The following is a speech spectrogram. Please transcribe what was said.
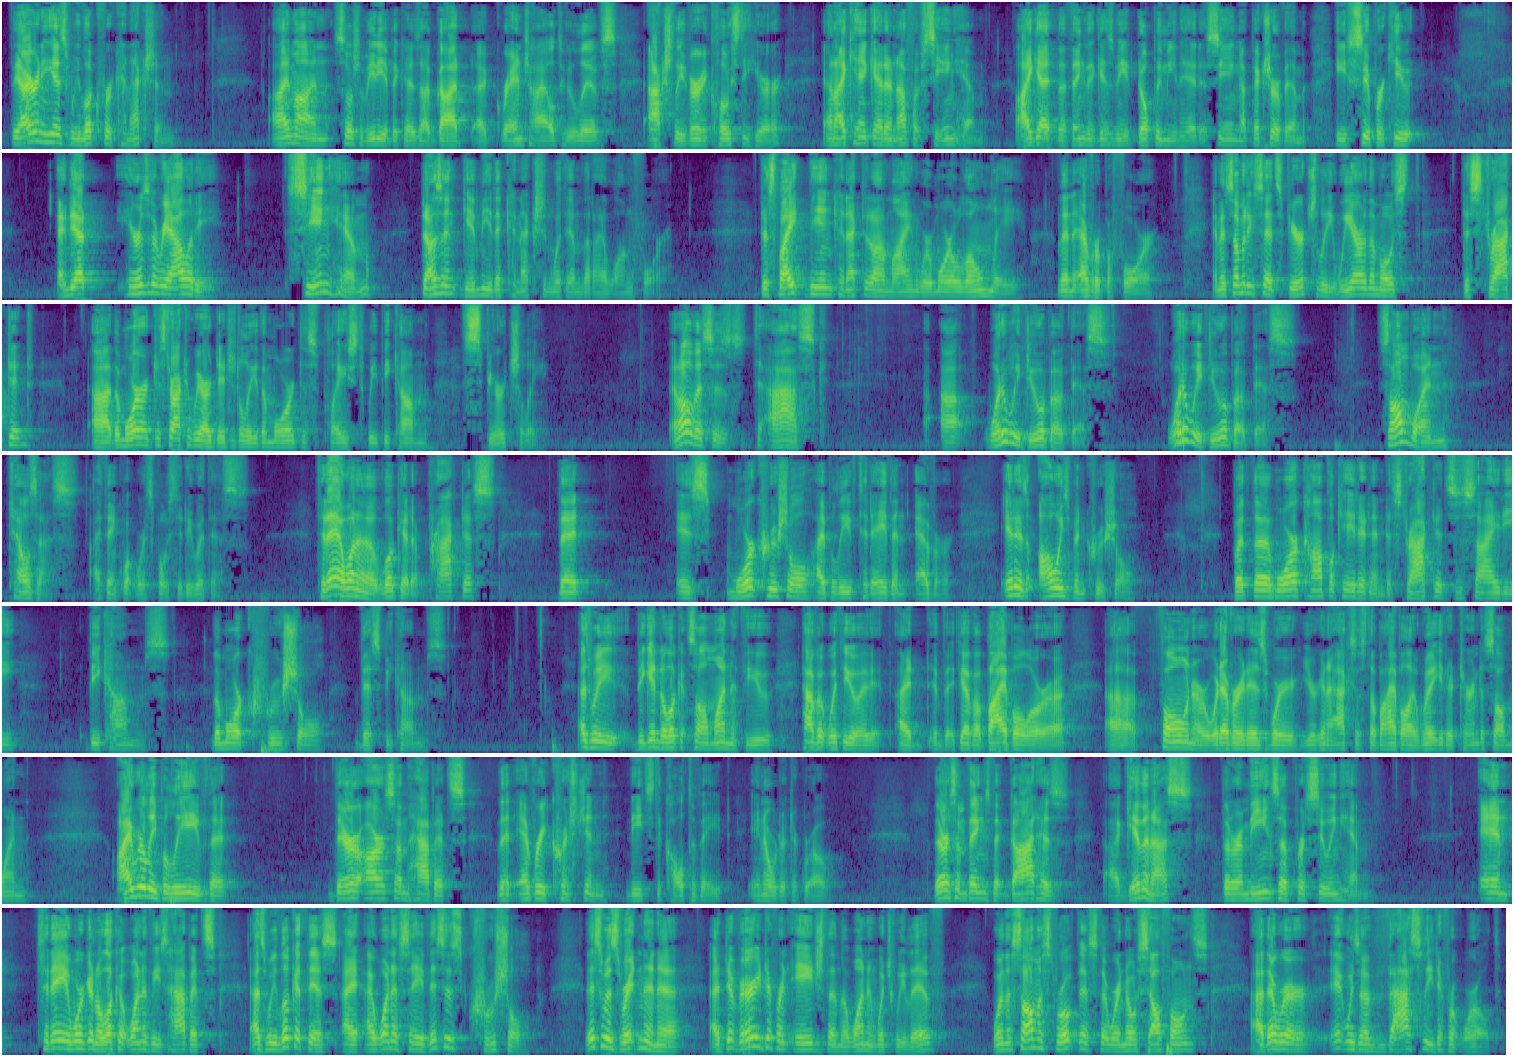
The irony is, we look for connection, I'm on social media because I've got a grandchild who lives actually very close to here, and I can't get enough of seeing him. I get the thing that gives me a dopamine hit is seeing a picture of him. He's super cute. And yet, here's the reality seeing him doesn't give me the connection with him that I long for. Despite being connected online, we're more lonely than ever before. And as somebody said spiritually, we are the most distracted, uh, the more distracted we are digitally, the more displaced we become spiritually. And all this is to ask uh, what do we do about this? What do we do about this? Psalm 1 tells us, I think, what we're supposed to do with this. Today, I want to look at a practice that is more crucial, I believe, today than ever. It has always been crucial. But the more complicated and distracted society becomes, the more crucial this becomes. As we begin to look at Psalm 1, if you have it with you, if you have a Bible or a, a phone or whatever it is where you're going to access the Bible, I want you to turn to Psalm 1. I really believe that there are some habits that every Christian needs to cultivate in order to grow. There are some things that God has uh, given us that are a means of pursuing Him. And today we're going to look at one of these habits. As we look at this, I, I want to say this is crucial. This was written in a, a di- very different age than the one in which we live. When the psalmist wrote this, there were no cell phones. Uh, there were, it was a vastly different world.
